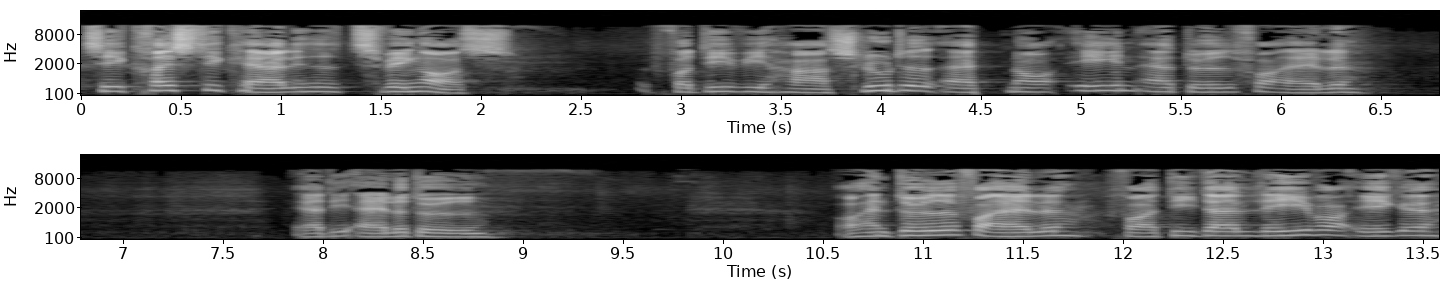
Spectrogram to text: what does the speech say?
Til Kristi kærlighed tvinger os, fordi vi har sluttet, at når en er død for alle, er de alle døde. Og han døde for alle, for at de, der lever, ikke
